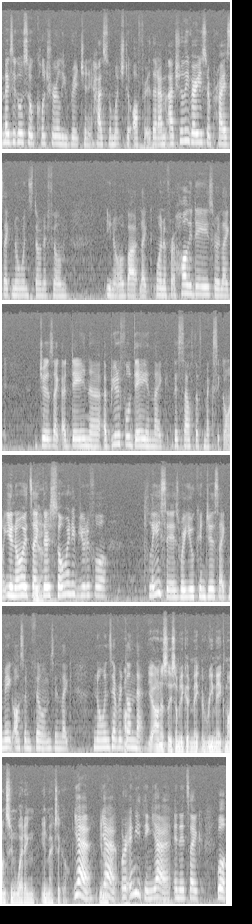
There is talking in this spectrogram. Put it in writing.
mexico is so culturally rich and it has so much to offer that i'm actually very surprised like no one's done a film you know about like one of our holidays or like just like a day in a, a beautiful day in like the south of mexico. You know it's like Yeah. there's so many beautiful places where you can just like make awesome films and like no one's ever Uh, done that Yeah, honestly, somebody could make remake Monsoon Wedding in Mexico. yeah you know? yeah or anything yeah and it's like well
